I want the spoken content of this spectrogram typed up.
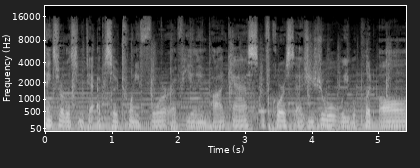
Thanks for listening to episode 24 of Helium Podcasts. Of course, as usual, we will put all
